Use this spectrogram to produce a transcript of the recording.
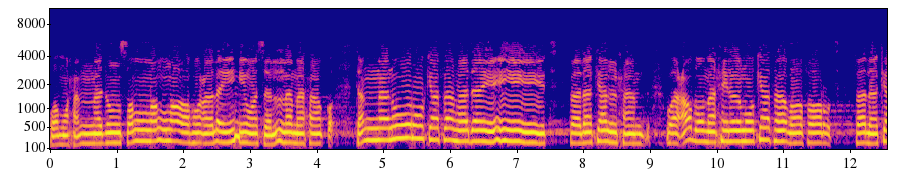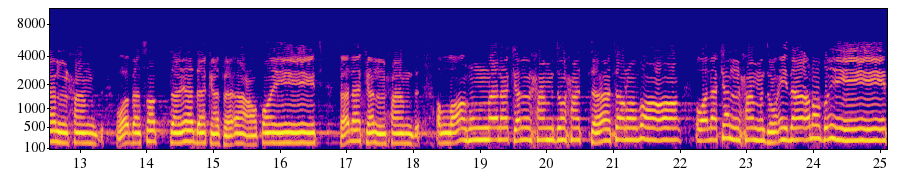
ومحمد صلى الله عليه وسلم حق تم نورك فهديت. فلك الحمد وعظم حلمك فغفرت. فلك الحمد وبسطت يدك فأعطيت فلك الحمد اللهم لك الحمد حتى ترضى ولك الحمد إذا رضيت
